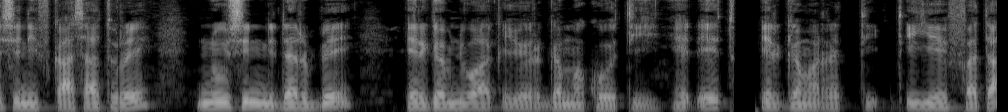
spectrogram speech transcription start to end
isiniif kaasaa ture nuusi inni darbee ergamni waaqayyo ergama kootii hedheetu ergama irratti xiyyeeffata.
